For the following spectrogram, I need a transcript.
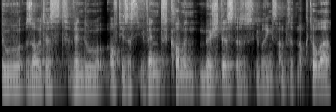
Du solltest, wenn du auf dieses Event kommen möchtest, das ist übrigens am 3. Oktober,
